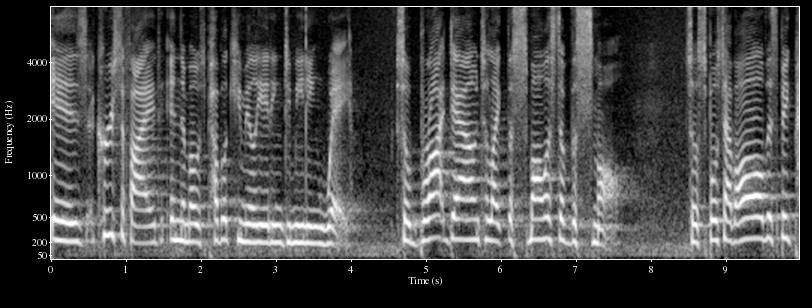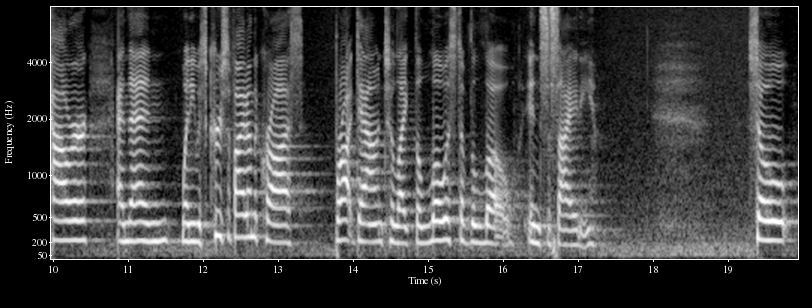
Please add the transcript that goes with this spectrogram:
is crucified in the most public, humiliating, demeaning way. So, brought down to like the smallest of the small. So, supposed to have all this big power, and then when he was crucified on the cross, brought down to like the lowest of the low in society. So,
